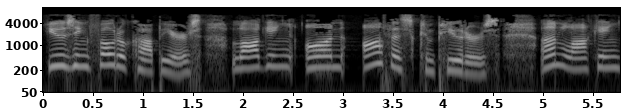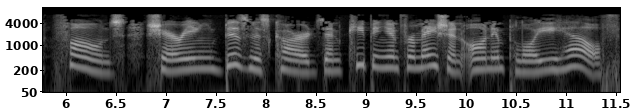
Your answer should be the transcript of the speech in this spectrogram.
using photocopiers, logging on office computers, unlocking phones, sharing business cards, and keeping information on employee health.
